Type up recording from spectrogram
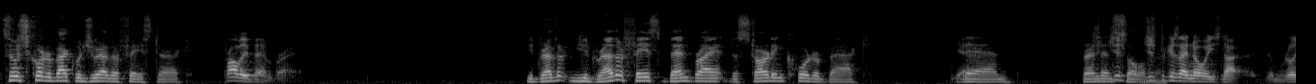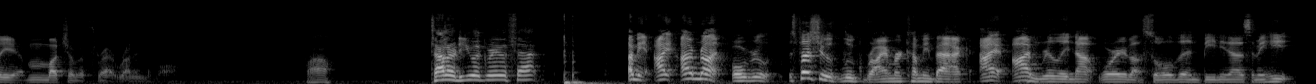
So which quarterback would you rather face, Derek? Probably Ben Bryant. You'd rather you'd rather face Ben Bryant, the starting quarterback, than Brendan just, Sullivan. just because I know he's not really much of a threat running the ball. wow. Tyler, do you agree with that? I mean, I, I'm not over, especially with Luke Reimer coming back. I, I'm really not worried about Sullivan beating us. I mean, he,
